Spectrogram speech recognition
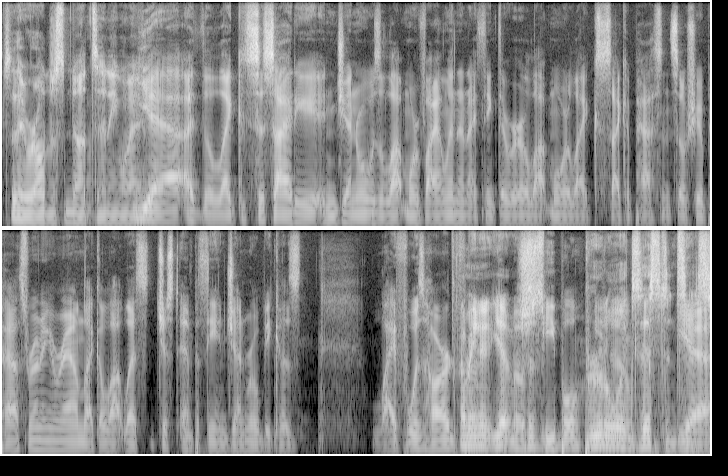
so they were all just nuts anyway. Yeah, I, the like society in general was a lot more violent, and I think there were a lot more like psychopaths and sociopaths running around, like a lot less just empathy in general because life was hard for, I mean, it, yeah, for it was most just people. you brutal know? existences. Yeah.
